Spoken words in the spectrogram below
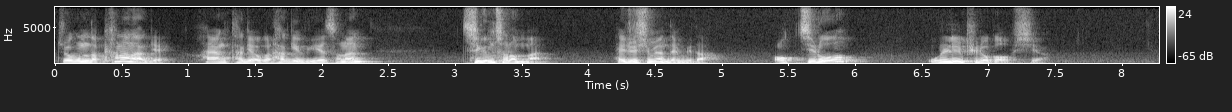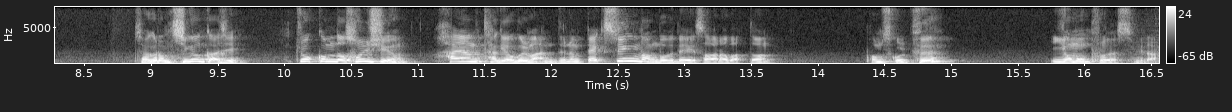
조금 더 편안하게 하향 타격을 하기 위해서는 지금처럼만 해주시면 됩니다. 억지로 올릴 필요가 없이요. 자, 그럼 지금까지 조금 더 손쉬운 하향 타격을 만드는 백스윙 방법에 대해서 알아봤던 범스골프 이경범 프로였습니다.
